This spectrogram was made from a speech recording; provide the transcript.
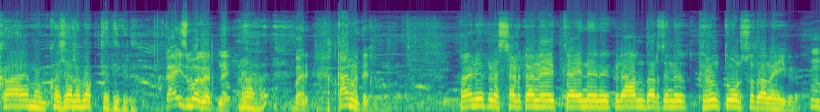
काय मग? कशाला बघते तिकडं काहीच बघत नाहीत. बरं. काय म्हणते काय नाही इकडे सडका नाहीत काही नाही. इकडे आमदारचं नाही, फिरून तोंड सुद्धा नाही इकडं.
